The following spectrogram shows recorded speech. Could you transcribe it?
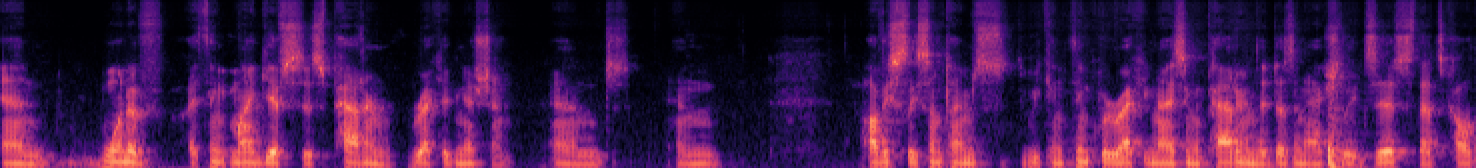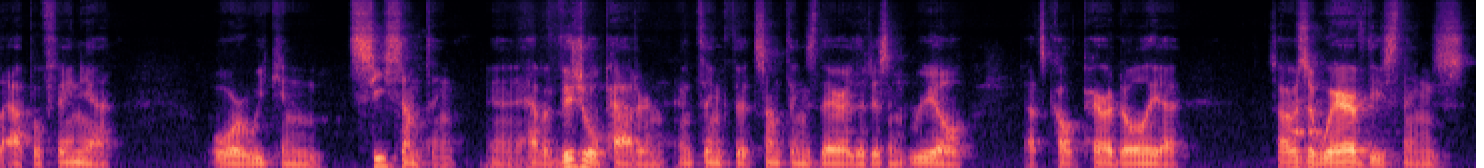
and one of i think my gifts is pattern recognition and and obviously sometimes we can think we're recognizing a pattern that doesn't actually exist that's called apophenia or we can see something uh, have a visual pattern and think that something's there that isn't real that's called pareidolia so i was aware of these things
